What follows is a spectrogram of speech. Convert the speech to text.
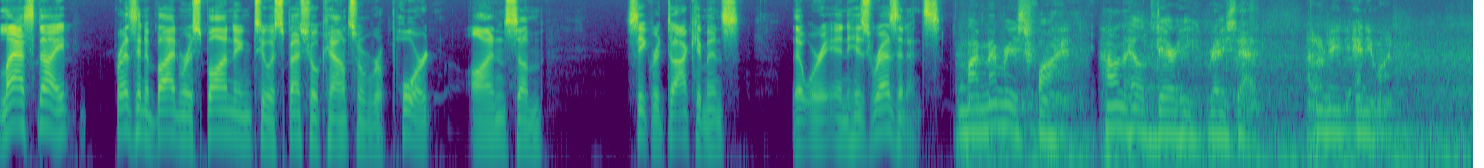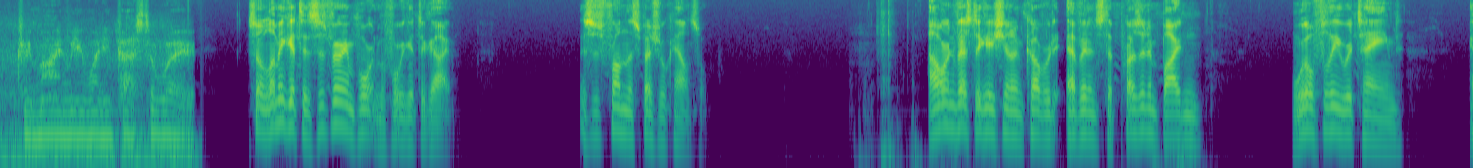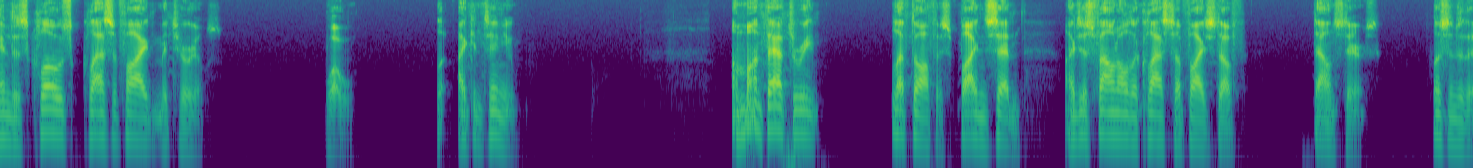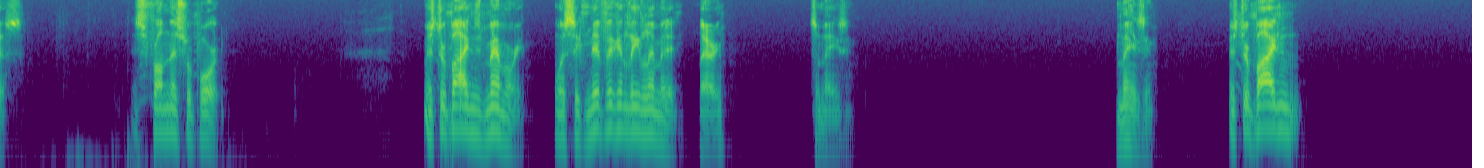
Last night, President Biden responding to a special counsel report on some secret documents that were in his residence. My memory is fine. How in the hell dare he raise that? I don't need anyone to remind me when he passed away. So let me get this. This is very important before we get to Guy. This is from the special counsel. Our investigation uncovered evidence that President Biden willfully retained and disclose classified materials. Whoa. I continue. A month after he left office, Biden said, I just found all the classified stuff downstairs. Listen to this. It's from this report. Mr. Biden's memory was significantly limited, Larry. It's amazing. Amazing. Mr. Biden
